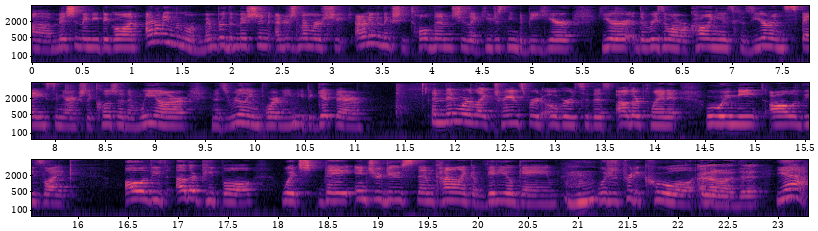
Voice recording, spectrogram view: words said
uh, mission they need to go on. I don't even remember the mission. I just remember she. I don't even think she told them. She's like, "You just need to be here. You're the reason why we're calling you is because you're in space and you're actually closer than we are, and it's really important. You need to get there." And then we're like transferred over to this other planet where we meet all of these like all of these other people which they introduce them kind of like a video game, which is pretty cool. I love how I did it. Yeah,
